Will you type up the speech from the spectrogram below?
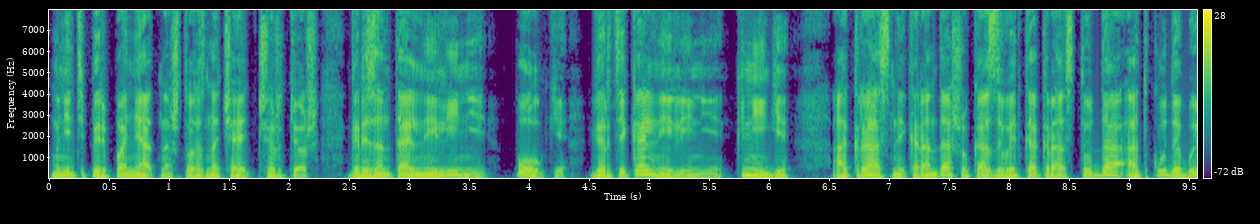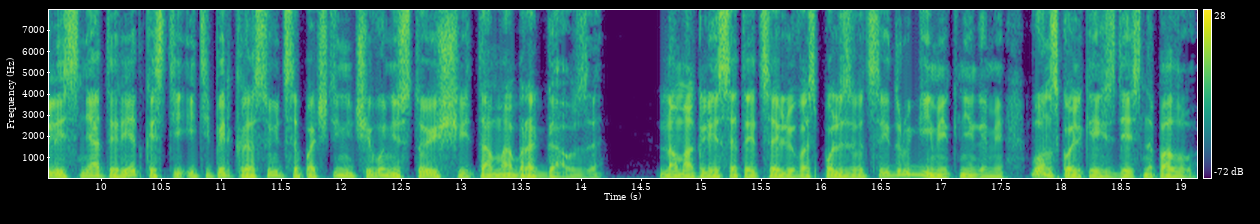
Мне теперь понятно, что означает чертеж. Горизонтальные линии полки, вертикальные линии — книги, а красный карандаш указывает как раз туда, откуда были сняты редкости и теперь красуются почти ничего не стоящие тома Брагауза. Но могли с этой целью воспользоваться и другими книгами, вон сколько их здесь на полу.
